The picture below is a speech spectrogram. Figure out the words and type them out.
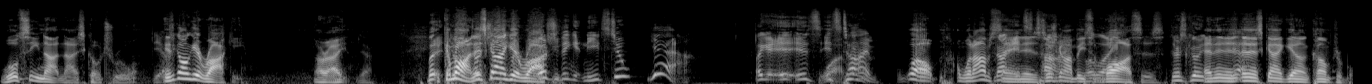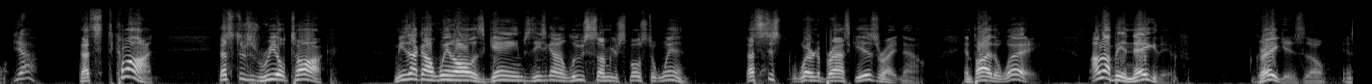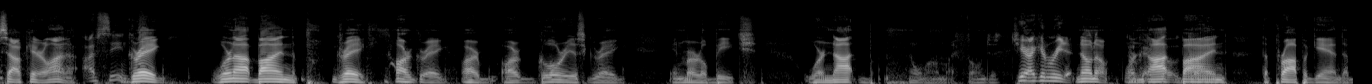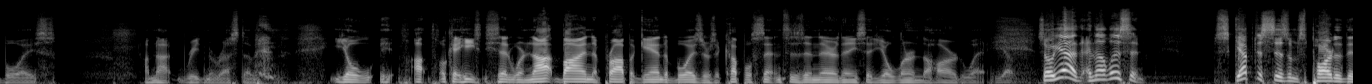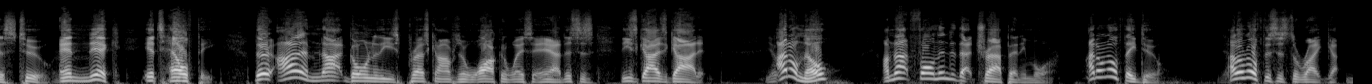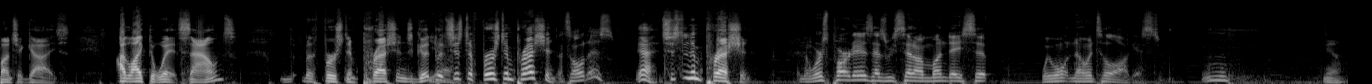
We'll see. Not nice, Coach Rhule. Yeah. It's gonna get rocky. All right. Yeah. But Come don't- on, don't it's you gonna get rocky. Don't you think it needs to? Yeah. Like it, it's it's Well, I time. Well, what I'm saying it's is there's time, gonna be some like, losses. there's going- and then it- yeah. then it's gonna get uncomfortable. yeah. That's come on. That's just real talk. I mean, he's not going to win all his games. and He's going to lose some you're supposed to win. That's just where Nebraska is right now. And by the way, I'm not being negative. Greg is though in South Carolina. I've seen. Greg, we're not buying the Greg, our Greg, our our glorious Greg in Myrtle Beach. We're not. Hold on, my phone just. Here, I can read it. No, no, we're Okay, not go- go buying the propaganda, boys. I'm not reading the rest of it. You'll uh, okay. He said we're not buying the propaganda, boys. There's a couple sentences in there. Then he said you'll learn the hard way. Yep. So yeah, and now listen, skepticism's part of this too. And Nick, it's healthy. There, I am not going to these press conferences and walking away saying, "Yeah, this is these guys got it." I don't know. I'm not falling into that trap anymore. I don't know if they do. I don't know if this is the right bunch of guys. I like the way it sounds. The first impression's good, but it's just a first impression. That's all it is. Yeah, it's just an impression. And the worst part is, as we said on Monday, Sip, we won't know until August. Mm. Yeah.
